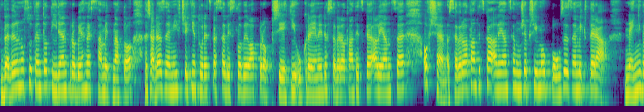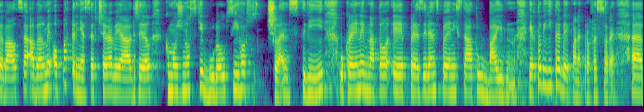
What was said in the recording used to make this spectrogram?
Ve Vilnusu tento týden proběhne summit NATO. Řada zemí, včetně Turecka, se vyslovila pro přijetí Ukrajiny do Severoatlantické aliance. Ovšem, Severoatlantická aliance může přijmout pouze zemi, která není ve válce a velmi opatrně se včera vyjádřil k možnosti budoucího členství Ukrajiny v NATO i prezident Spojených států Biden. Jak to vidíte vy, pane profesore? Eh,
